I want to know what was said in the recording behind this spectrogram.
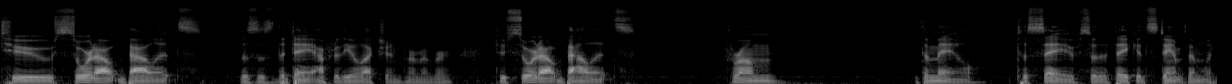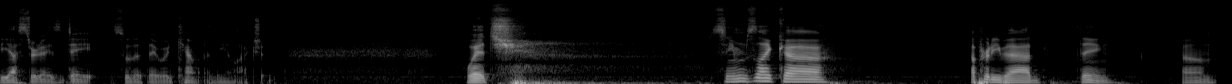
to sort out ballots. This is the day after the election, remember? To sort out ballots from the mail to save so that they could stamp them with yesterday's date so that they would count in the election. Which seems like a, a pretty bad thing. Um,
